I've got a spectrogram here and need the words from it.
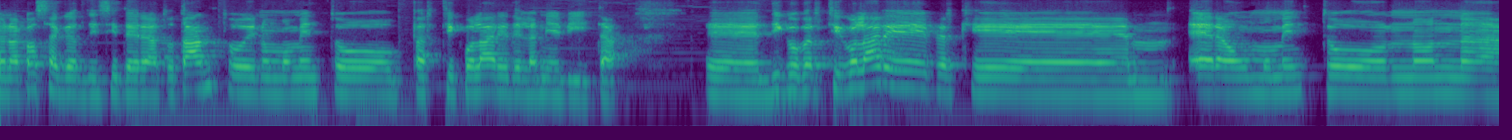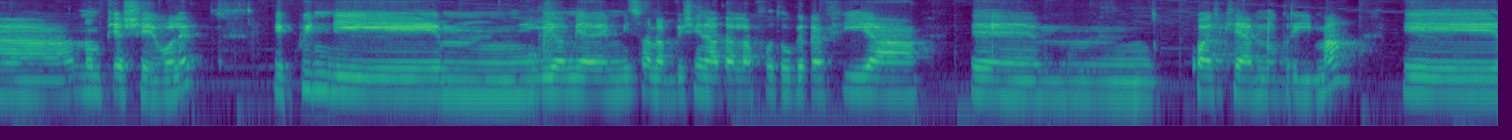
una cosa che ho desiderato tanto in un momento particolare della mia vita. Eh, dico particolare perché um, era un momento non, uh, non piacevole e quindi um, io mi, mi, sono avvicinata alla fotografia um, qualche anno prima e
